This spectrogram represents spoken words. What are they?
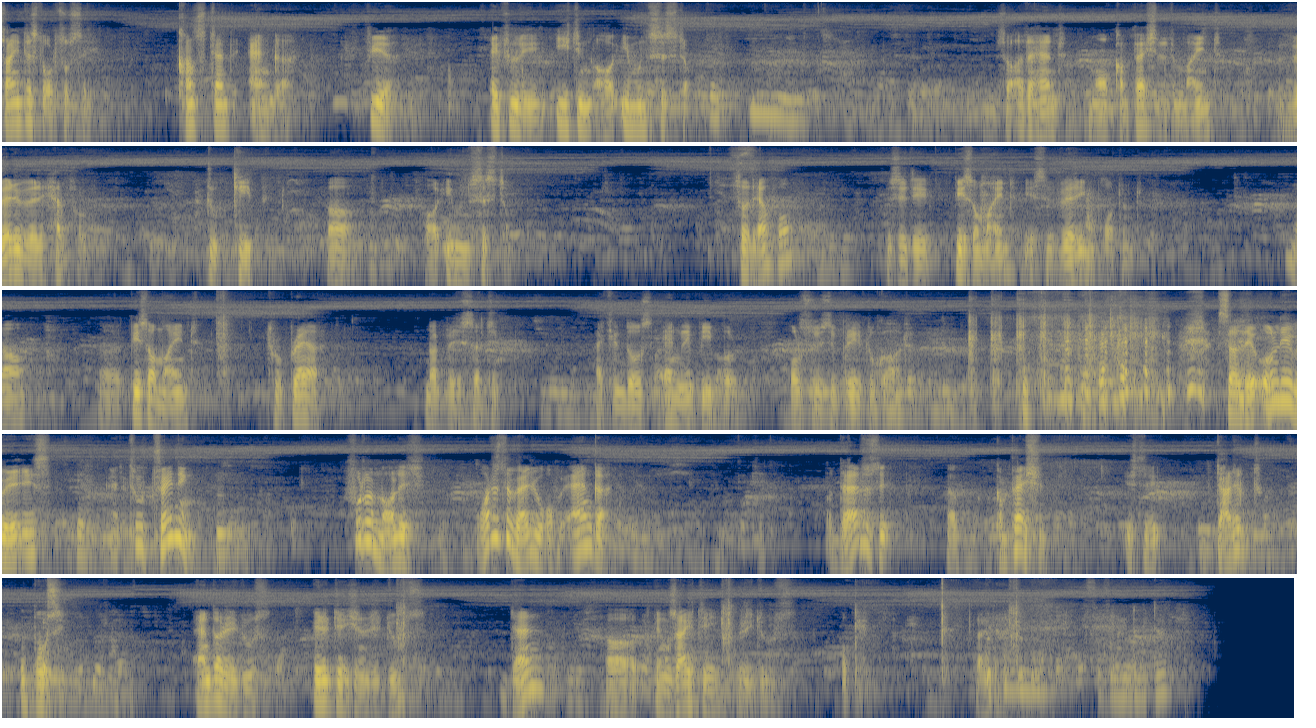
Scientists also say constant anger, fear, actually eating our immune system. So other hand, more compassionate mind, very, very helpful to keep uh, our immune system. So therefore, you see the peace of mind is very important. Now, uh, peace of mind through prayer, not very certain. I think those angry people also used to pray to God. so the only way is through training, full of knowledge. What is the value of anger? That is the uh, compassion, is the direct opposing. Anger reduce, irritation reduce, then uh, anxiety reduce. Okay. Like that. This is my daughter.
